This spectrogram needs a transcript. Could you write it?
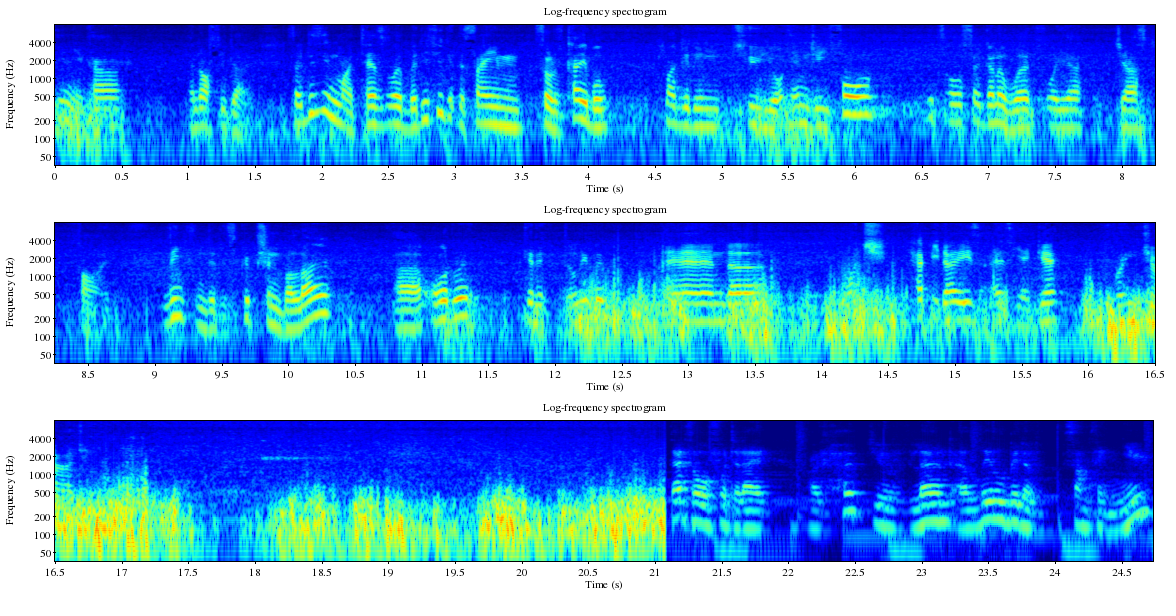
in your car, and off you go. So this is in my Tesla, but if you get the same sort of cable, plug it into your MG4, it's also going to work for you just fine. Link in the description below. Uh, order it, get it delivered, and uh, watch Happy Days as you get free charging. That's all for today. I hope you've learned a little bit of something new.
